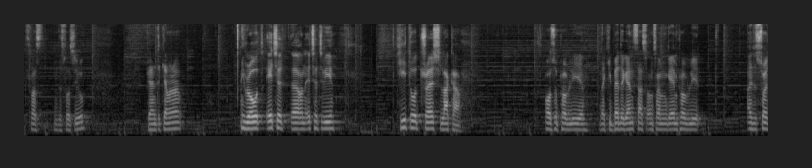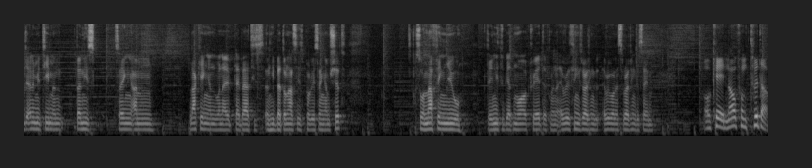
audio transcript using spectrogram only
this was, this was you, behind the camera. He wrote HL, uh, on HLTV, Keto Trash Laka. Also probably, like he bet against us on some game, probably I destroyed the enemy team and then he's saying I'm lacking and when I play bad he's, and he bet on us, he's probably saying I'm shit. So nothing new. They need to get more creative man. Everything's writing, everyone is writing the same. Okay, now from Twitter.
